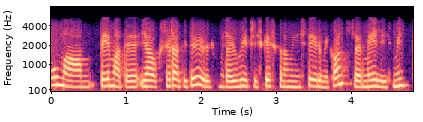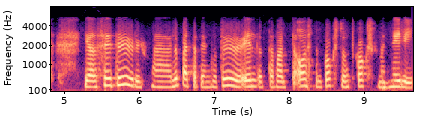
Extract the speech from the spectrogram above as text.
tuumateemade jaoks eraldi töörühm, mida juhib siis Keskkonnaministeeriumi kantsler Meelis Münt. Ja see töörühm äh, lõpetab enda töö eeldatavalt aastal kaks tuhat kakskümmend neli,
